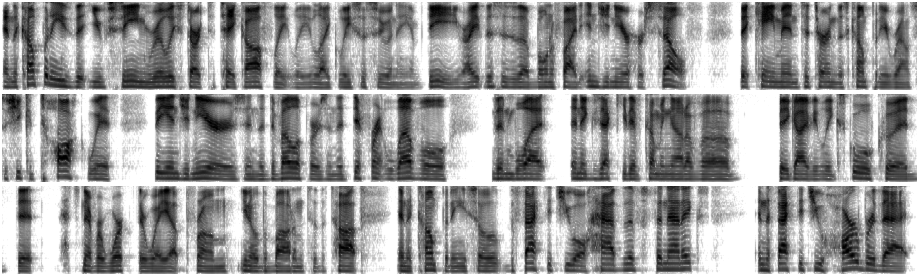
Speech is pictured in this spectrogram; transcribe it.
and the companies that you've seen really start to take off lately, like Lisa Su and AMD, right? This is a bona fide engineer herself that came in to turn this company around. So she could talk with the engineers and the developers and a different level than what an executive coming out of a big Ivy League school could that has never worked their way up from, you know, the bottom to the top in a company. So the fact that you all have the fanatics and the fact that you harbor that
